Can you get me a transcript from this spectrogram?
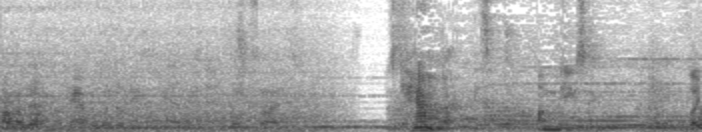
camera there. And the window needs both sides. This camera is amazing. Like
